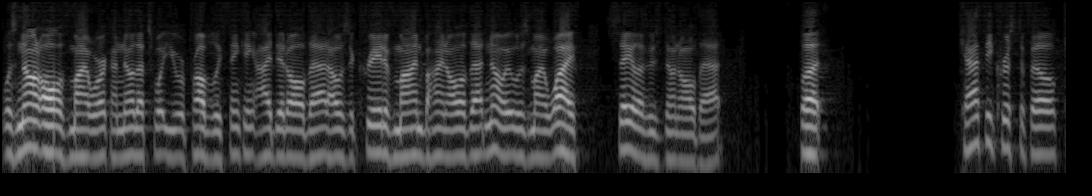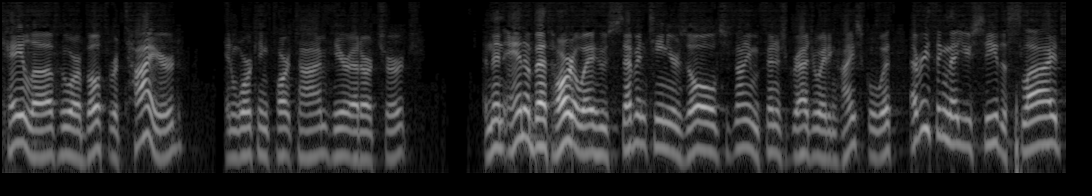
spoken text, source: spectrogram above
was not all of my work. I know that's what you were probably thinking. I did all that. I was a creative mind behind all of that. No, it was my wife, Selah, who's done all that. But Kathy Christopher, Love, who are both retired and working part time here at our church, And then Annabeth Hardaway, who's 17 years old, she's not even finished graduating high school with. Everything that you see, the slides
